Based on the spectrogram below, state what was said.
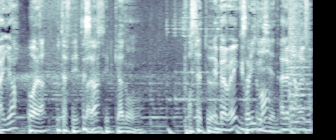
ailleurs Voilà, tout à fait. C'est Bah, ça C'est le cas dans, pour cette euh, Eh ben ouais, exactement. polynésienne. Elle a bien raison.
